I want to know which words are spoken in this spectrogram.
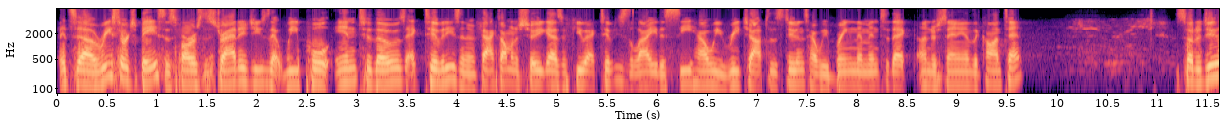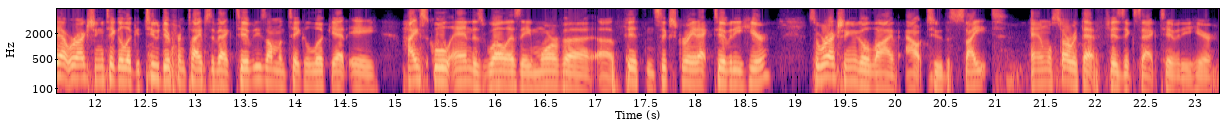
it's uh, research based as far as the strategies that we pull into those activities. And in fact, I'm going to show you guys a few activities that allow you to see how we reach out to the students, how we bring them into that understanding of the content. So to do that, we're actually going to take a look at two different types of activities. I'm going to take a look at a high school end as well as a more of a, a fifth and sixth grade activity here. So we're actually going to go live out to the site, and we'll start with that physics activity here.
